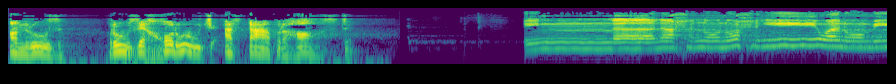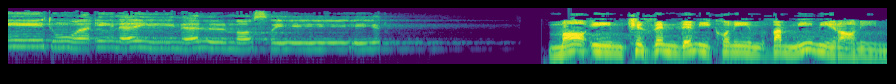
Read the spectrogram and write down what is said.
آن روز روز خروج از قبرهاست إنا نحن نحيي ونميت وإلينا المصير. ما ایم که زنده می کنیم و می میرانیم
